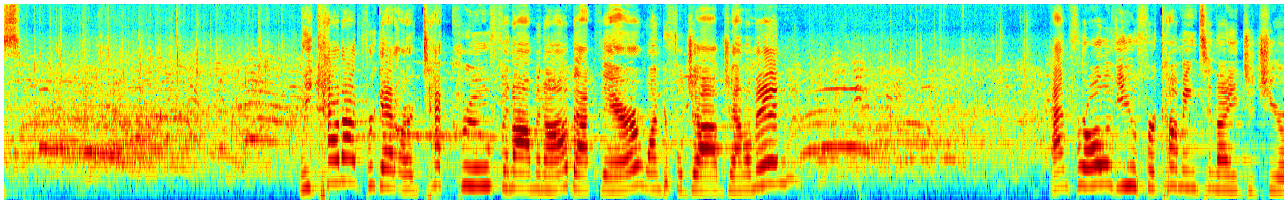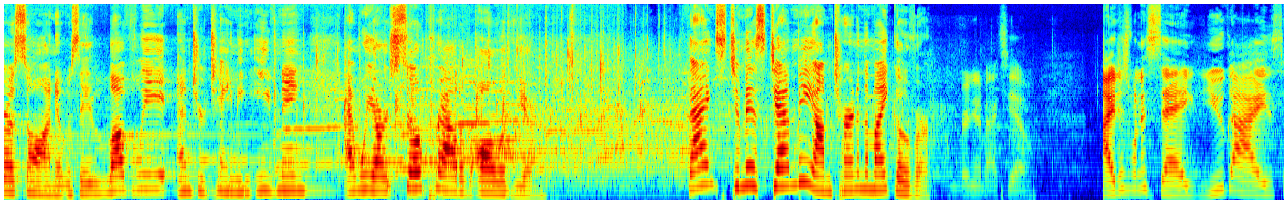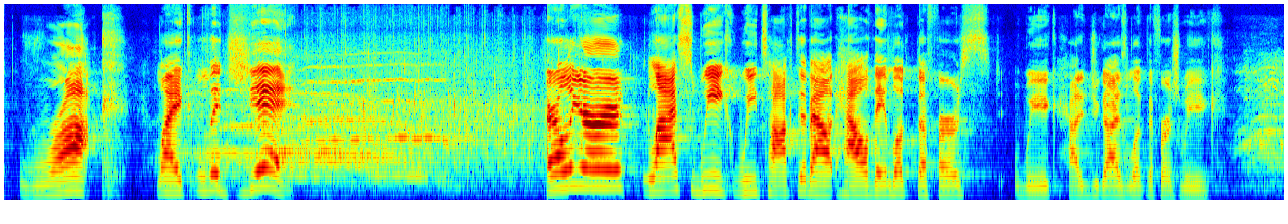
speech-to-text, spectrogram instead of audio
We cannot forget our tech crew phenomena back there. Wonderful job, gentlemen. and for all of you for coming tonight to cheer us on. It was a lovely, entertaining evening, and we are so proud of all of you. Thanks to Miss Demby. I'm turning the mic over. I'm bringing it back to you. I just want to say, you guys rock. Like, legit. Earlier last week, we talked about how they looked the first week. How did you guys look the first week?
